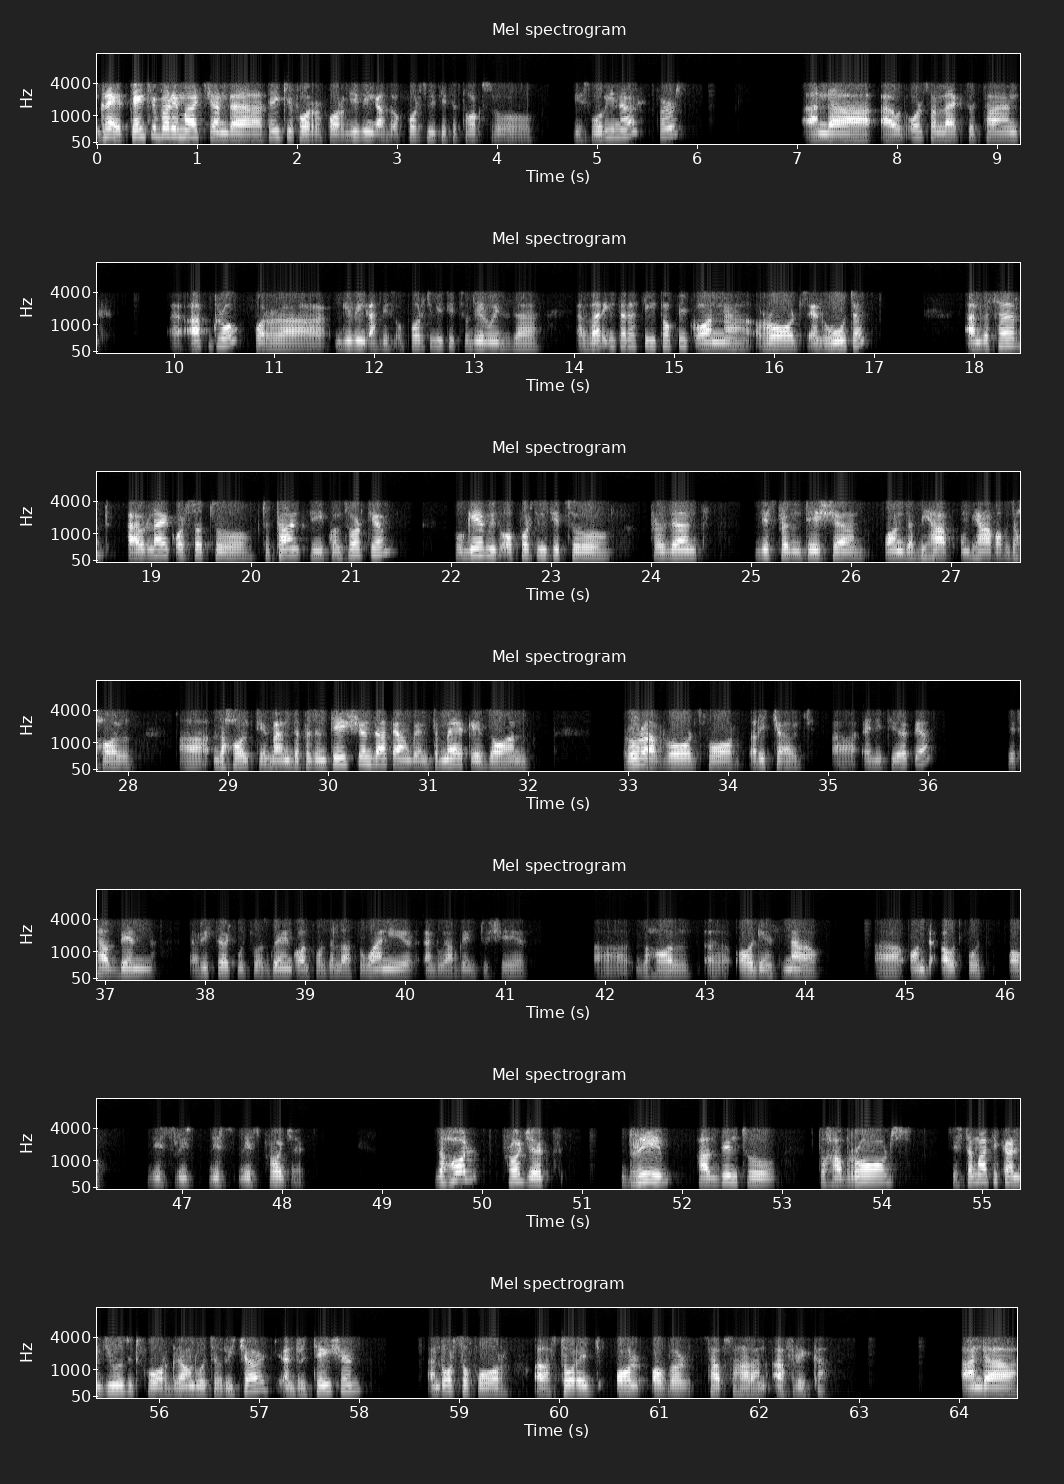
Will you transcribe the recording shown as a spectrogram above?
Great. Thank you very much, and uh, thank you for, for giving us the opportunity to talk through this webinar first. And uh, I would also like to thank uh, UPGro for uh, giving us this opportunity to deal with uh, a very interesting topic on uh, roads and water. And the third, I would like also to, to thank the consortium who gave me the opportunity to present this presentation on the behalf on behalf of the whole uh, the whole team. And the presentation that I'm going to make is on rural roads for recharge uh, in Ethiopia. This has been a research which was going on for the last one year, and we are going to share uh, the whole uh, audience now uh, on the output of this, this, this project. The whole project dream has been to, to have roads systematically used for groundwater recharge and retention, and also for uh, storage all over sub-Saharan Africa. And uh,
